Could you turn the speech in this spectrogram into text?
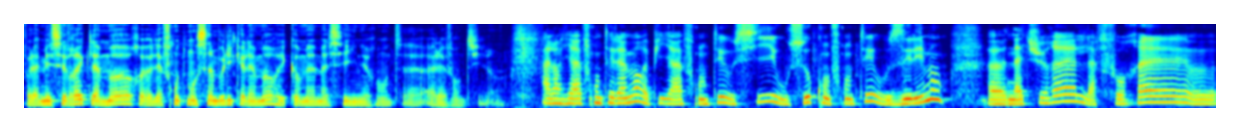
Voilà, mais c'est vrai que la mort, euh, l'affrontement symbolique à la mort est quand même assez inhérente à, l'aventure. Alors il y a affronter la mort et puis il y a affronter aussi ou se confronter aux éléments euh, naturels, forêts, euh,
